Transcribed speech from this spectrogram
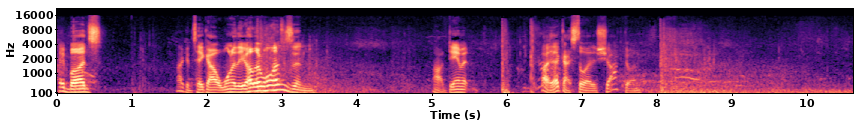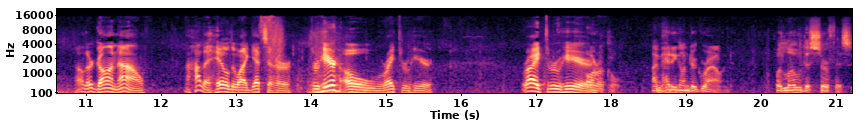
Hey, buds. I can take out one of the other ones and... Oh, damn it. Oh, that guy still had his shotgun. Oh, they're gone now. Now, how the hell do I get to her? Through here? Oh, right through here. Right through here. Oracle, I'm heading underground. Below the surface,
